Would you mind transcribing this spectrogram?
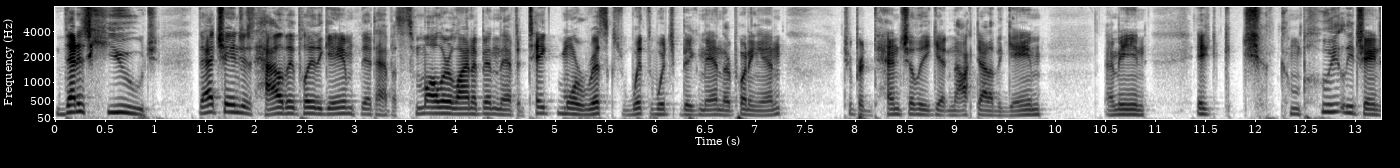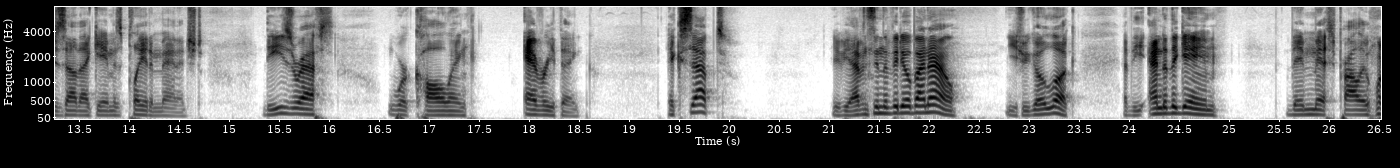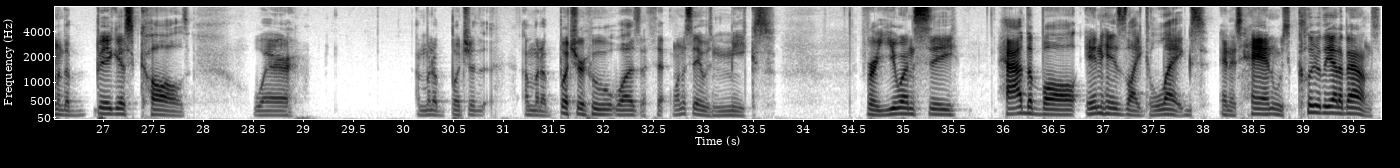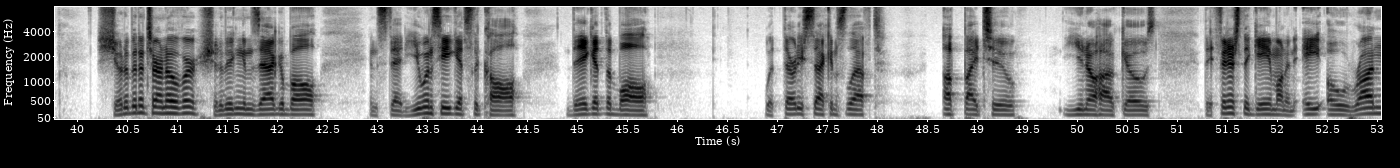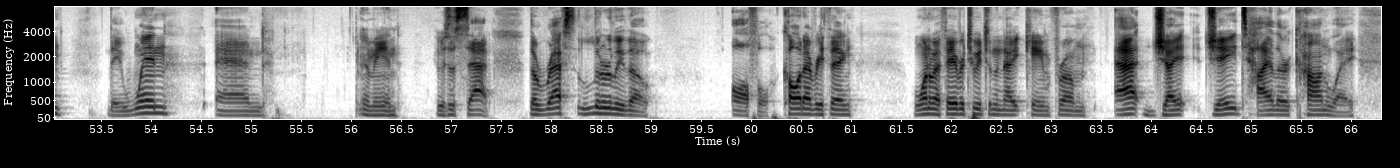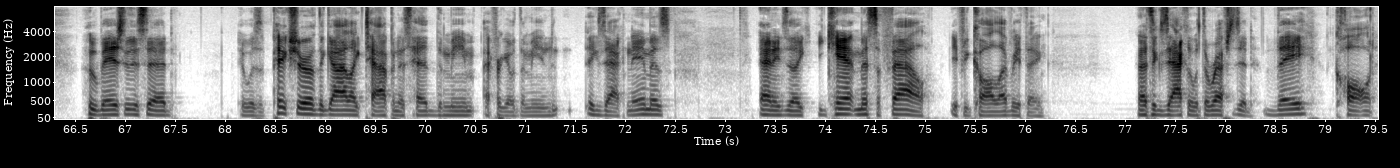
That is huge. That changes how they play the game. They have to have a smaller lineup in. They have to take more risks with which big man they're putting in. to potentially get knocked out of the game. I mean, it ch- completely changes how that game is played and managed. These refs were calling everything. Except, if you haven't seen the video by now, you should go look. At the end of the game, they missed probably one of the biggest calls where I'm gonna butcher. The, I'm gonna butcher who it was. I, th- I want to say it was Meeks for UNC. Had the ball in his like legs, and his hand was clearly out of bounds. Should have been a turnover. Should have been Gonzaga ball. Instead, UNC gets the call. They get the ball with 30 seconds left, up by two. You know how it goes. They finish the game on an 8 0 run. They win. And, I mean, it was just sad. The refs, literally, though, awful. Called everything. One of my favorite tweets of the night came from at J, J. Tyler Conway, who basically said it was a picture of the guy like tapping his head. The meme, I forget what the meme exact name is. And he's like, you can't miss a foul if you call everything. That's exactly what the refs did. They called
